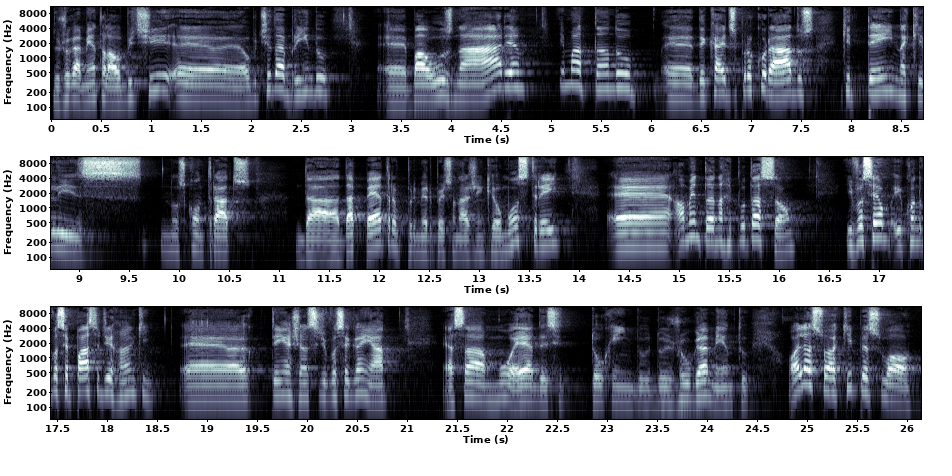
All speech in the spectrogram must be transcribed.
do julgamento lá, obti, é, obtida abrindo é, baús na área e matando é, decaídos procurados que tem naqueles nos contratos da, da Petra, o primeiro personagem que eu mostrei, é, aumentando a reputação. E, você, e quando você passa de ranking, é, tem a chance de você ganhar essa moeda, esse token do, do julgamento. Olha só aqui, pessoal.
